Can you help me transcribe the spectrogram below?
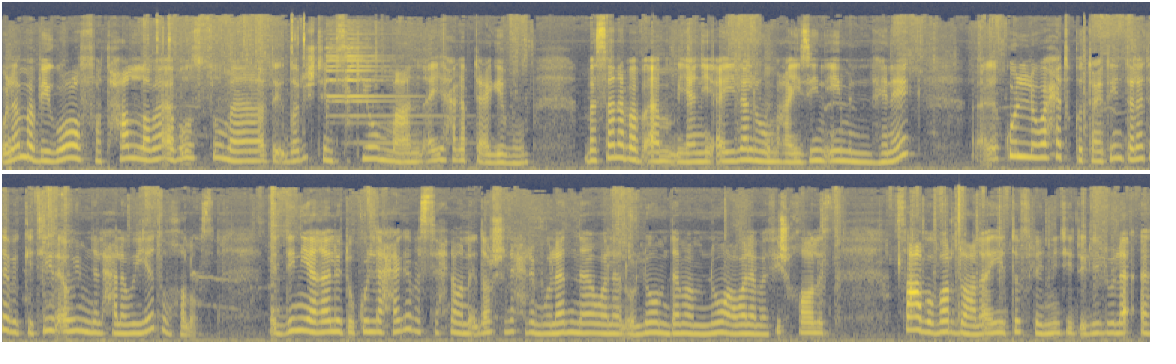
ولما بيجوعوا فتح الله بقى بصوا ما تقدريش تمسكيهم عن أي حاجة بتعجبهم. بس أنا ببقى يعني قايلة لهم عايزين إيه من هناك؟ كل واحد قطعتين ثلاثة بالكتير قوي من الحلويات وخلاص. الدنيا غلت وكل حاجة بس إحنا ما نقدرش نحرم ولادنا ولا نقول لهم ده ممنوع ولا ما فيش خالص. صعب برضو على أي طفل إن انت تقولي له لأ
